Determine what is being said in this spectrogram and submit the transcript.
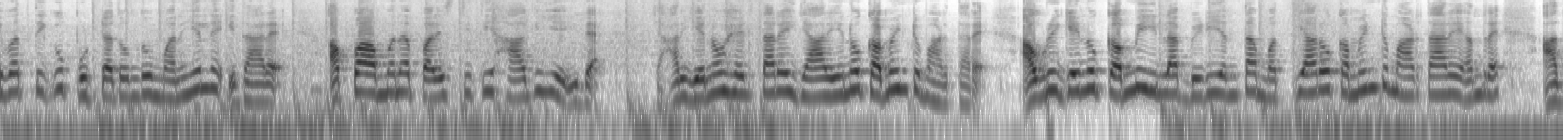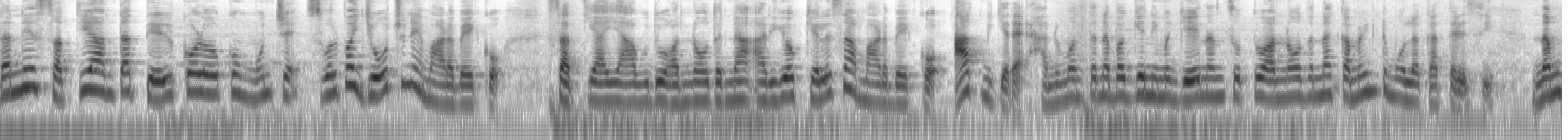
ಇವತ್ತಿಗೂ ಪುಟ್ಟದೊಂದು ಮನೆಯಲ್ಲೇ ಇದ್ದಾರೆ. ಅಪ್ಪ ಅಮ್ಮನ ಪರಿಸ್ಥಿತಿ ಹಾಗೆಯೇ ಇದೆ. ಯಾರು ಏನೋ ಹೇಳ್ತಾರೆ, ಯಾರೇನೋ ಕಮೆಂಟ್ ಮಾಡ್ತಾರೆ. ಅವರಿಗೇನೂ ಕಮ್ಮಿ ಇಲ್ಲ ಬಿಡಿ ಅಂತ ಮತ್ಯಾರೋ ಕಮೆಂಟ್ ಮಾಡ್ತಾರೆ ಅಂದರೆ ಅದನ್ನೇ ಸತ್ಯ ಅಂತ ತಿಳ್ಕೊಳ್ಳೋಕ್ಕೂ ಮುಂಚೆ ಸ್ವಲ್ಪ ಯೋಚನೆ ಮಾಡಬೇಕು. ಸತ್ಯ ಯಾವುದು ಅನ್ನೋದನ್ನು ಅರಿಯೋ ಕೆಲಸ ಮಾಡಬೇಕು. ಆತ್ಮೀಯರೇ, ಹನುಮಂತನ ಬಗ್ಗೆ ನಿಮಗೇನು ಅನಿಸುತ್ತೋ ಅನ್ನೋದನ್ನು ಕಮೆಂಟ್ ಮೂಲಕ ತಿಳಿಸಿ. ನಮ್ಮ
